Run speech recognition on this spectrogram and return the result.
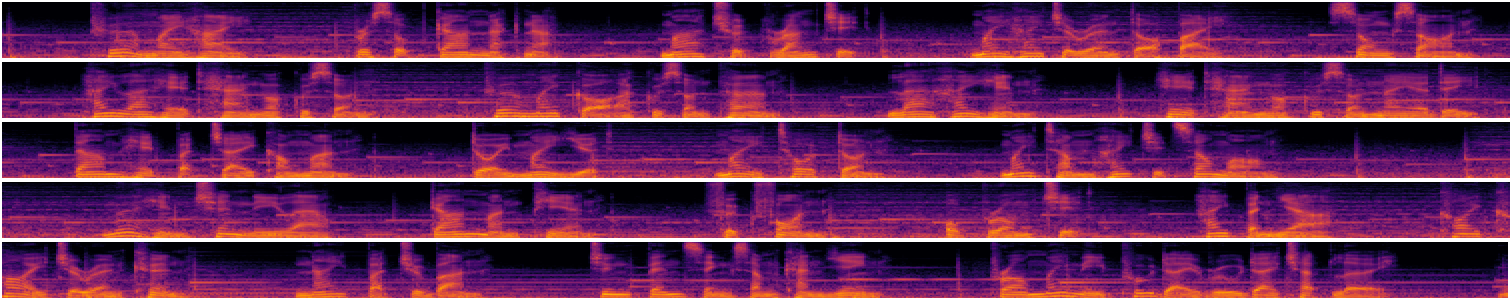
เพื่อไม่ให้ประสบการณ์หนักๆมาฉุดรั้งจิต ไม่ให้เจริญต่อไป ทรงสอนให้ละเหตุแห่งอกุศล เพื่อไม่ก่ออกุศลเพิ่มและให้เห็น เหตุแห่งอกุศลในอดีต ตามเหตุปัจจัยของมัน โดยไม่ยึด ไม่โทษตน ไม่ทำให้จิตเศร้าหมอง เมื่อเห็นเช่นนี้แล้ว การหมั่นเพียรฝึกฝนอบรมจิต ให้ปัญญา ค่อยๆเจริญขึ้น ในปัจจุบันจึงเป็นสิ่งสำคัญยิ่ง เพราะไม่มีผู้ใดรู้ได้ชัดเลย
